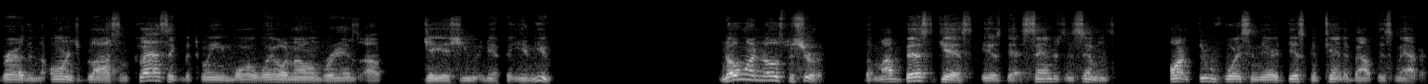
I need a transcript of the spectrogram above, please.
rather than the Orange Blossom Classic between more well known brands of JSU and FAMU? No one knows for sure, but my best guess is that Sanders and Simmons aren't through voicing their discontent about this matter.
